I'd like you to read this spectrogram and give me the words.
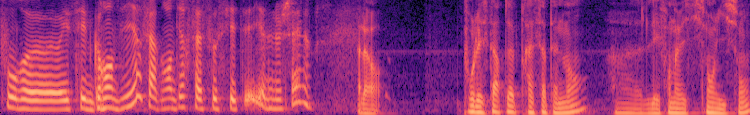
pour essayer de grandir, faire grandir sa société, Yann Lechel Alors, pour les start-up, très certainement. les fonds d'investissement y sont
